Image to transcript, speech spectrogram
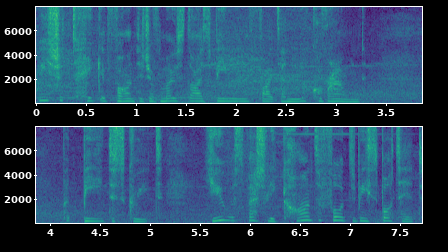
We should take advantage of most eyes being in the fight and look around. But be discreet. You especially can't afford to be spotted.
